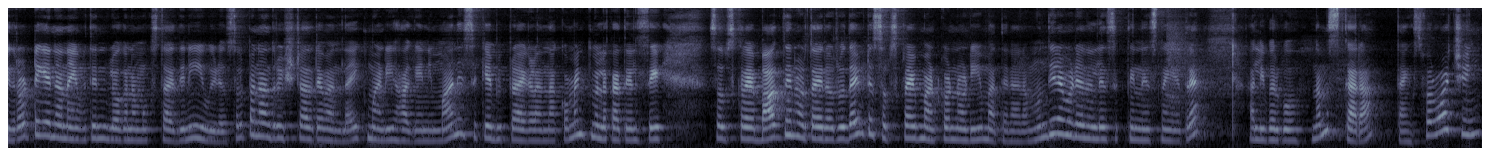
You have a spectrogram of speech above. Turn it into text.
ಇದರೊಟ್ಟಿಗೆ ನಾನು ಇವತ್ತಿನ ಬ್ಲಾಗನ್ನು ಮುಗಿಸ್ತಾ ಇದ್ದೀನಿ. ಈ ವಿಡಿಯೋ ಸ್ವಲ್ಪನಾದರೂ ಇಷ್ಟ ಆದರೆ ಒಂದು ಲೈಕ್ ಮಾಡಿ, ಹಾಗೆ ನಿಮ್ಮ ಅನಿಸಿಕೆ, ಅಭಿಪ್ರಾಯಗಳನ್ನು ಕಾಮೆಂಟ್ ಮೂಲಕ ತಿಳಿಸಿ. ಸಬ್ಸ್ಕ್ರೈಬ್ ಆಗದೆ ನೋಡ್ತಾ ಇರೋರು, ದಯವಿಟ್ಟು ಸಬ್ಸ್ಕ್ರೈಬ್ ಮಾಡ್ಕೊಂಡು ನೋಡಿ. ಮತ್ತು ನಾನು ಮುಂದಿನ ವಿಡಿಯೋನಲ್ಲಿ ಸಿಗ್ತೀನಿ ಸ್ನೇಹಿತರೆ. ಅಲ್ಲಿವರೆಗೂ ನಮಸ್ಕಾರ. ಥ್ಯಾಂಕ್ಸ್ ಫಾರ್ ವಾಚಿಂಗ್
